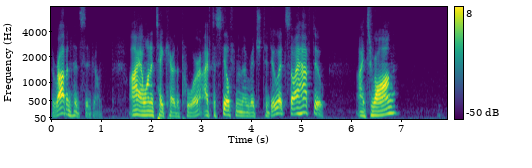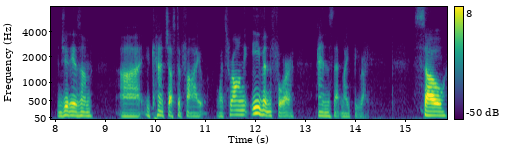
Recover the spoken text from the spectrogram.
The Robin Hood syndrome. I, I want to take care of the poor. I have to steal from the rich to do it, so I have to. Uh, it's wrong. In Judaism, uh, you can't justify what's wrong, even for ends that might be right. So,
